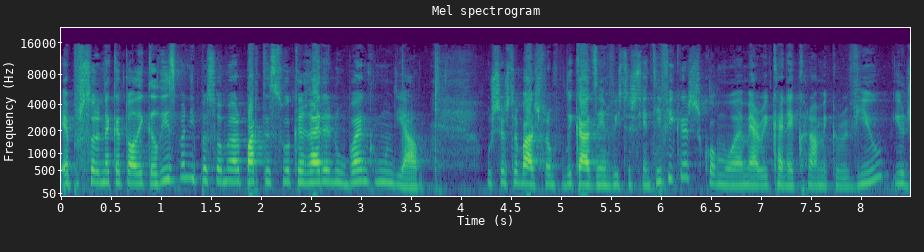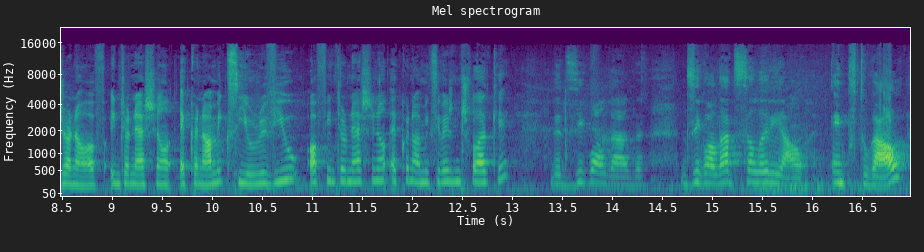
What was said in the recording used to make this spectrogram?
É professora na Católica Lisbon e passou a maior parte da sua carreira no Banco Mundial. Os seus trabalhos foram publicados em revistas científicas, como a American Economic Review e o Journal of International Economics e o Review of International Economics. E mesmo nos falar de quê? Da desigualdade. Desigualdade salarial em Portugal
